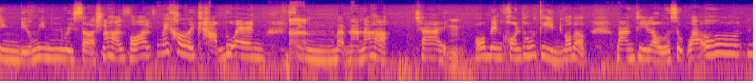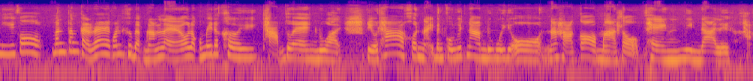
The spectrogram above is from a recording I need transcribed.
ริงๆเดี๋ยวมินรีเสิร์ชนะคะ เพราะว่าไม่เคยถามตัวเองอ่าสิ่งแบบนั้นนะคะ ใช่อืมเพราะว่าเป็นคนท้องถิ่นก็แบบบางทีเรารู้สึกว่า เอออันนี้ก็มันตั้งแต่แรกมันคือแบบนั้นแล้ว เราก็ไม่ได้เคยถามตัวเองด้วย เดี๋ยวถ้าคนไหนเป็นคนเวียดนามดูวิดีโอนะคะ ก็มาสอบแทนมินได้เลยค่ะ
